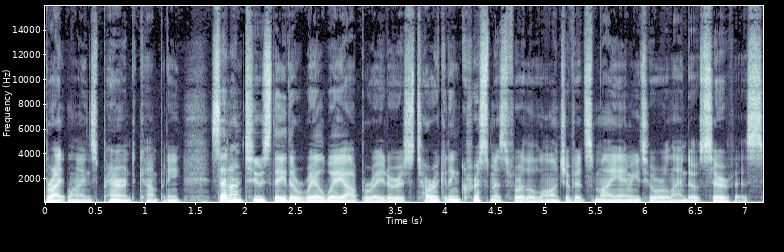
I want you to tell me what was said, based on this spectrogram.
Brightline's parent company, said on Tuesday the railway operator is targeting Christmas for the launch of its Miami to Orlando service.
